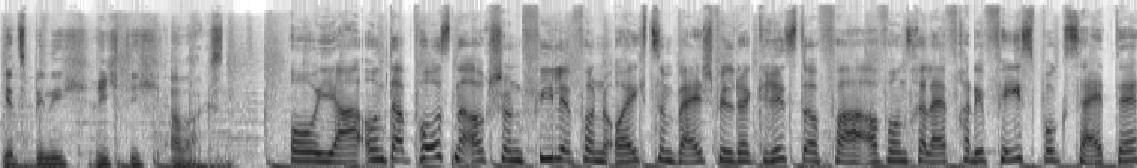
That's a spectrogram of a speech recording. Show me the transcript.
jetzt bin ich richtig erwachsen. Oh ja, und da posten auch schon viele von euch, zum Beispiel der Christopher auf unserer Live-Radio-Facebook-Seite.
